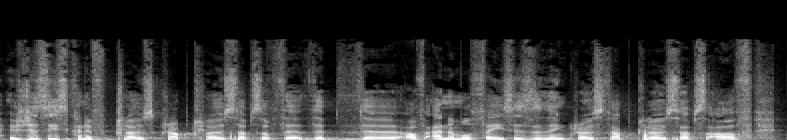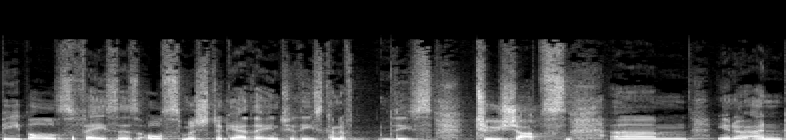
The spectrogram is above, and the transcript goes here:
it was just these kind of close crop close ups of the, the, the of animal faces and then close up close ups of people's faces all smushed together into these kind of these two shots. Um, you know, and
